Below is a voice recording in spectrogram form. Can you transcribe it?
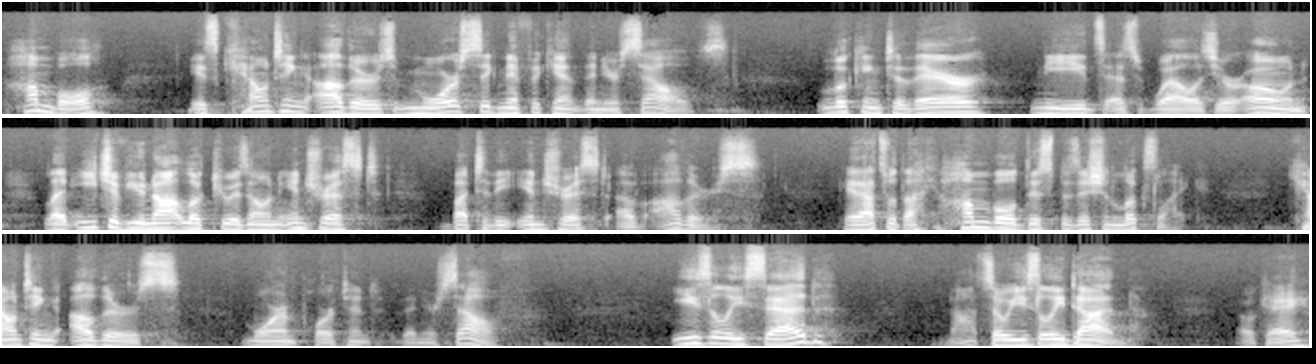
humble is counting others more significant than yourselves, looking to their needs as well as your own. Let each of you not look to his own interest, but to the interest of others. Okay, that's what the humble disposition looks like. Counting others more important than yourself. Easily said, not so easily done. Okay?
